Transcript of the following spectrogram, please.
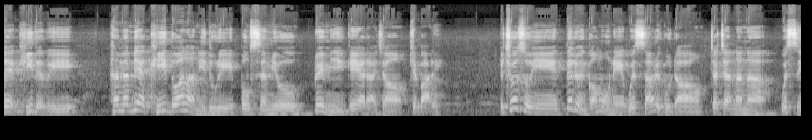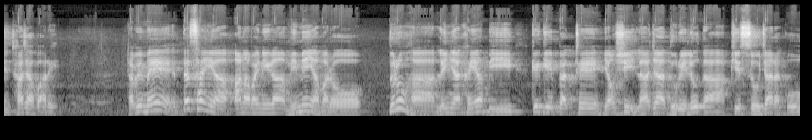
လက်ခီးတွေတွေဟန်မပြက်ခီးသွားလာနေသူတွေပုံစံမျိုးတွေ့မြင်ခဲ့ရတာကြောင့်ဖြစ်ပါတယ်။တချို့ဆိုရင်တစ်လွင်ကောင်းမွန်တဲ့ဝစ်စားတွေကိုတောင်ကြကြနာနာဝစ်စင်ထားကြပါတယ်။ဒါပေမဲ့တက်ဆိုင်ရာအာနာပိုင်တွေကမင်းမြင်ရမှာတော့ သူတို့ဟာလိန်ညာခံရပြီး KK ဘက်ထဲရောက်ရှိလာကြသူတွေလို့သာဖြစ်ဆိုကြတာကို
